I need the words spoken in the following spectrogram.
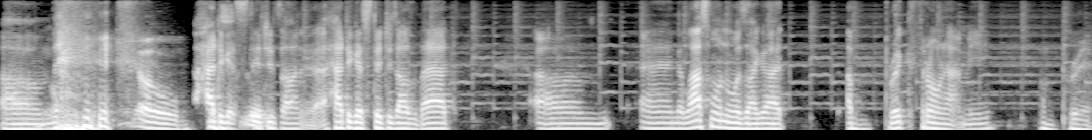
Um, Yo, I had to get stitches on. I had to get stitches out of that. Um, and the last one was I got a brick thrown at me. a brick.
